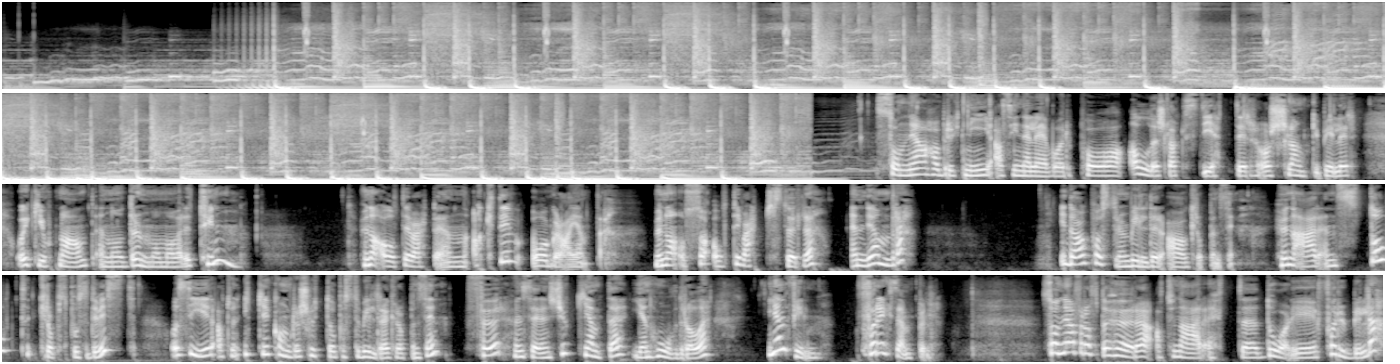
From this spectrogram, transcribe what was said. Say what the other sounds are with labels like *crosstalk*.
Bye. Sonja har brukt ni av sine leveår på alle slags dietter og slankepiller, og ikke gjort noe annet enn å drømme om å være tynn. Hun har alltid vært en aktiv og glad jente, men hun har også alltid vært større enn de andre. I dag poster hun bilder av kroppen sin. Hun er en stolt kroppspositivist og sier at hun ikke kommer til å slutte å poste bilder av kroppen sin før hun ser en tjukk jente i en hovedrolle i en film, for eksempel. Sonja får ofte høre at hun er et eh, dårlig forbilde.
